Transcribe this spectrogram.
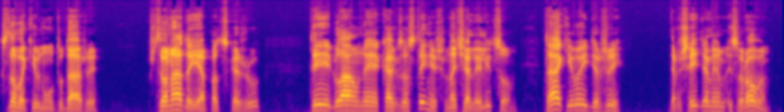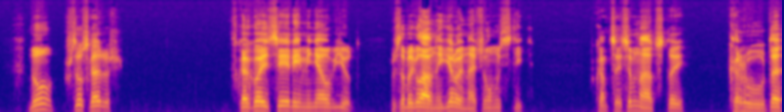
Снова кивнул туда же. Что надо, я подскажу. Ты, главное, как застынешь вначале лицом, так его и держи. Решительным и суровым. Ну, что скажешь? В какой серии меня убьют, чтобы главный герой начал мстить? В конце семнадцатой. Круто!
